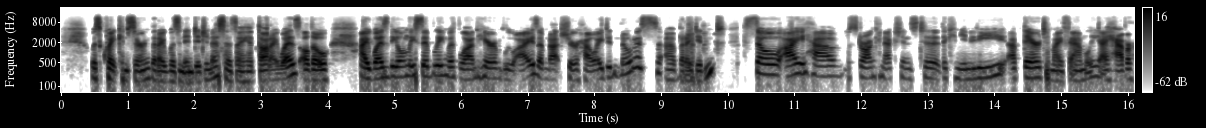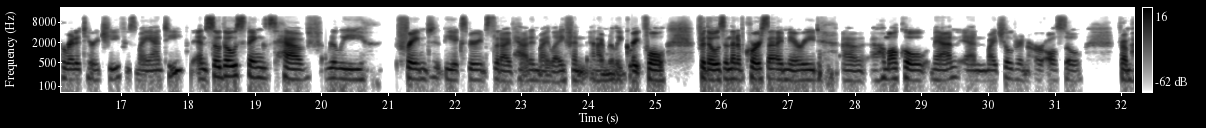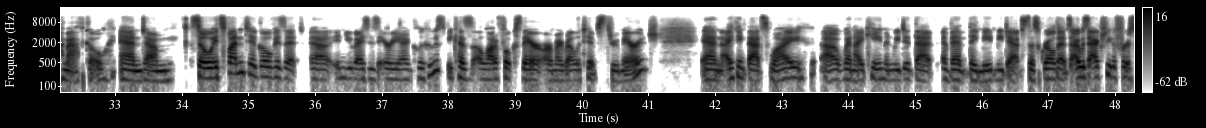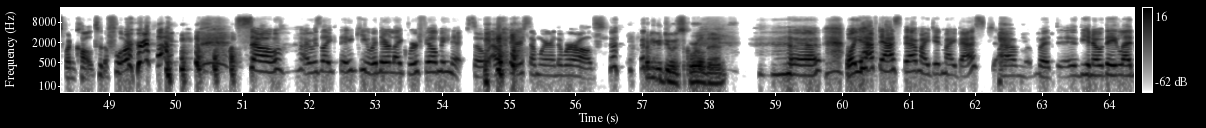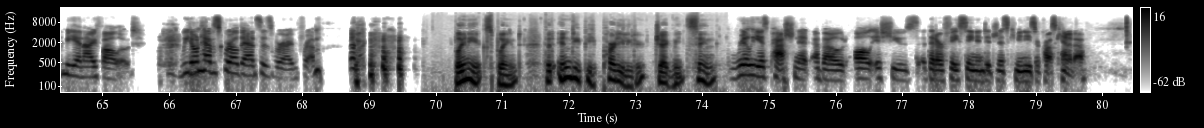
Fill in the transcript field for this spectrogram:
was quite concerned that i wasn't indigenous as i had thought i was although i was the only sibling with blonde hair and blue eyes. I'm not sure how i didn't notice uh, but i didn't. So i have strong connections to the community up there to my family. I have a hereditary chief who's my auntie. And so those things have really framed the experience that I've had in my life, and, and I'm really grateful for those. And then, of course, I married uh, a Homalco man, and my children are also from Homalco. And um, so it's fun to go visit uh, in you guys' area in Klahoose because a lot of folks there are my relatives through marriage. And I think that's why uh, when I came and we did that event, they made me dance the squirrel dance. I was actually the first one called to the floor. so I was like, thank you. And they're like, we're filming it. So out there somewhere in the world. How do you do a squirrel dance? Uh, well, you have to ask them. I did my best, um, but uh, you know they led me and I followed. We don't have squirrel dances where I'm from. Blaney explained that NDP party leader Jagmeet Singh really is passionate about all issues that are facing Indigenous communities across Canada.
